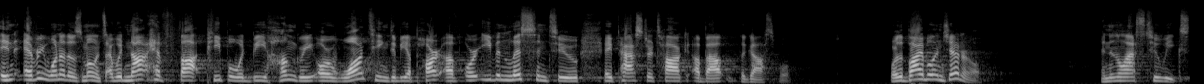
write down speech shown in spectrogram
in every one of those moments, I would not have thought people would be hungry or wanting to be a part of or even listen to a pastor talk about the gospel or the Bible in general. And in the last two weeks,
